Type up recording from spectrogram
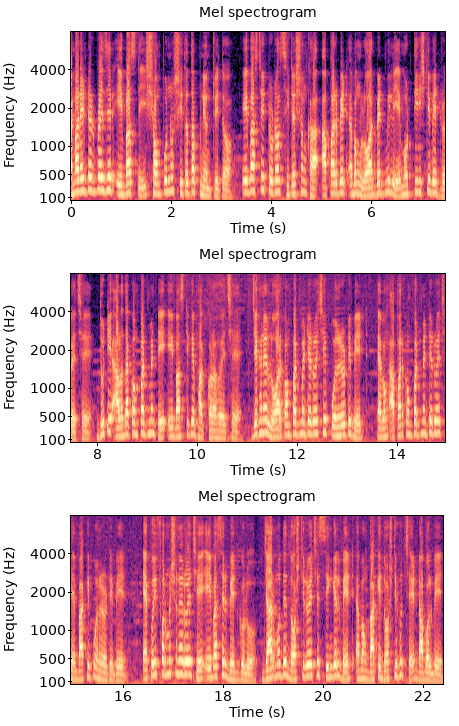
এমআর এন্টারপ্রাইজের এই বাসটি সম্পূর্ণ শীততাপ নিয়ন্ত্রিত। এই বাসটির টোটাল সিটের সংখ্যা আপার বেড এবং লোয়ার বেড মিলিয়ে মোট তিরিশটি বেড রয়েছে। দুটি আলাদা কম্পার্টমেন্টে এই বাসটিকে ভাগ করা হয়েছে। যেখানে লোয়ার কম্পার্টমেন্টে রয়েছে পনেরোটি বেড এবং আপার কম্পার্টমেন্টে রয়েছে বাকি পনেরোটি বেড একই ফরমেশনে রয়েছে এই বাসের বেডগুলো যার মধ্যে দশটি রয়েছে সিঙ্গেল বেড এবং বাকি দশটি হচ্ছে ডাবল বেড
